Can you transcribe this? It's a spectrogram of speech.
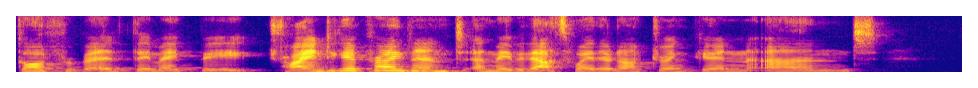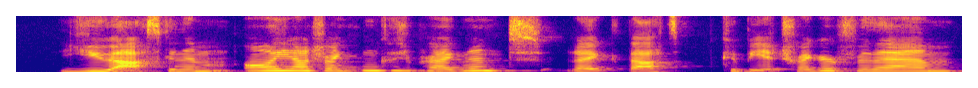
God forbid they might be trying to get pregnant and maybe that's why they're not drinking and you asking them, Oh, you're not drinking because you're pregnant, like that could be a trigger for them.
